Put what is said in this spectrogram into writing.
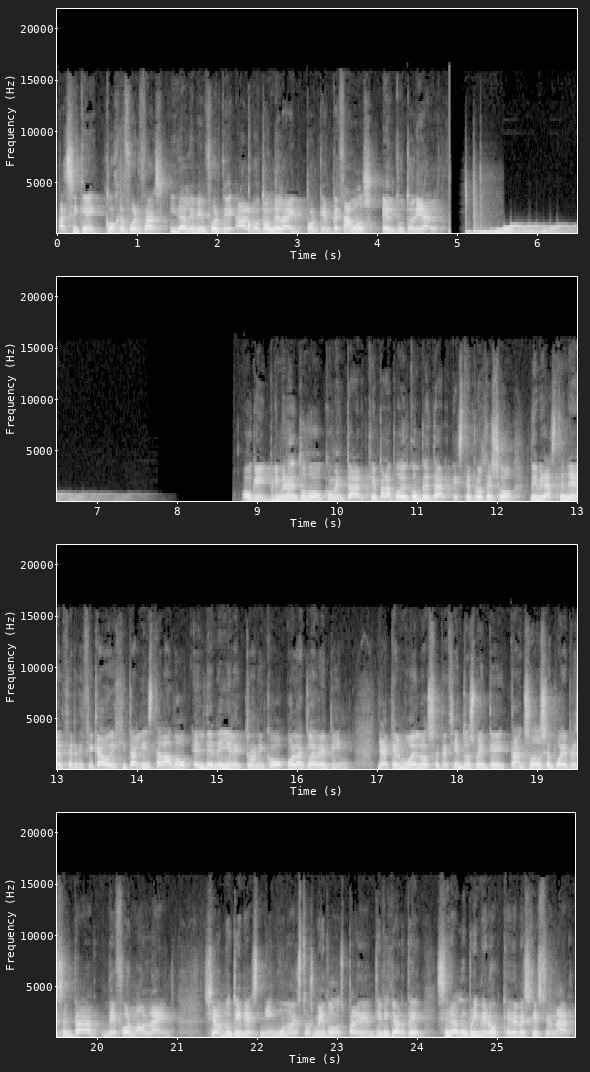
Así que coge fuerzas y dale bien fuerte al botón de like porque empezamos el tutorial. Ok, primero de todo comentar que para poder completar este proceso deberás tener el certificado digital instalado, el DNI electrónico o la clave PIN, ya que el modelo 720 tan solo se puede presentar de forma online. Si aún no tienes ninguno de estos métodos para identificarte, será lo primero que debes gestionar.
